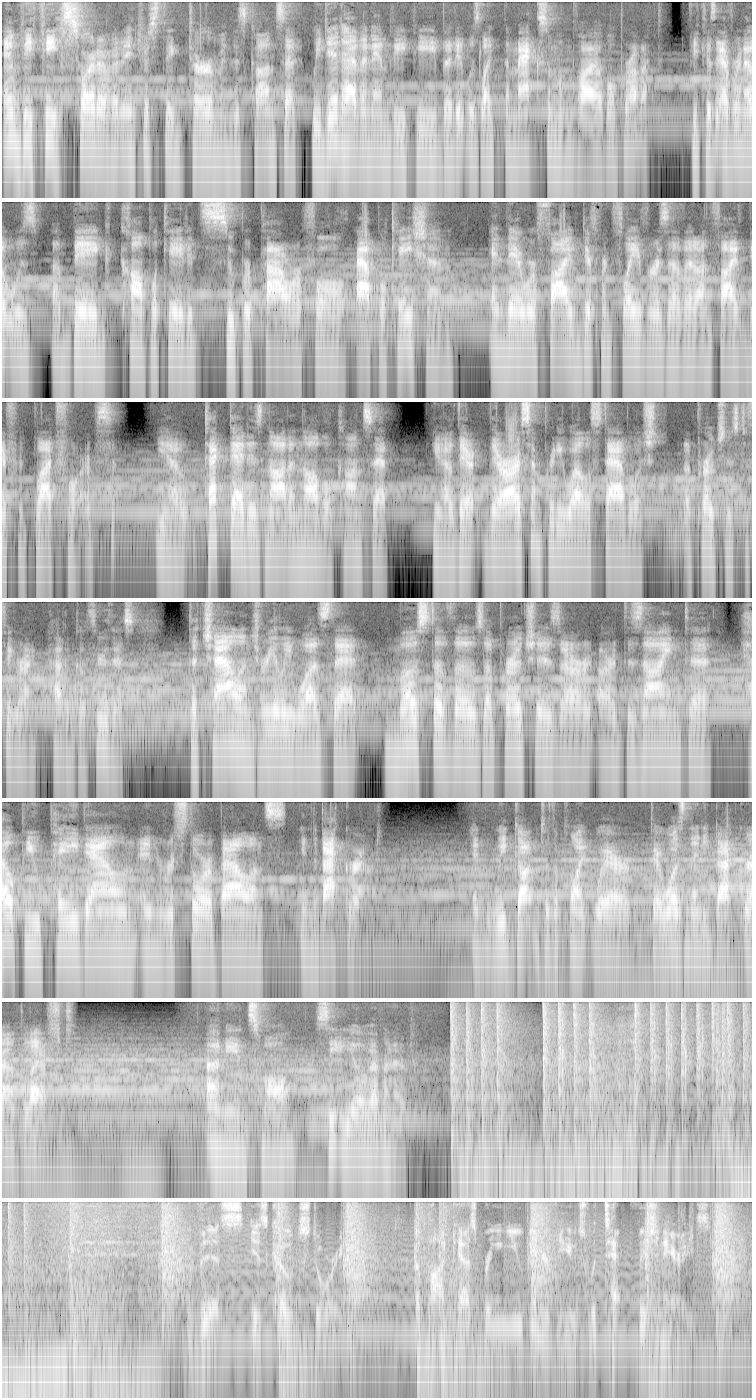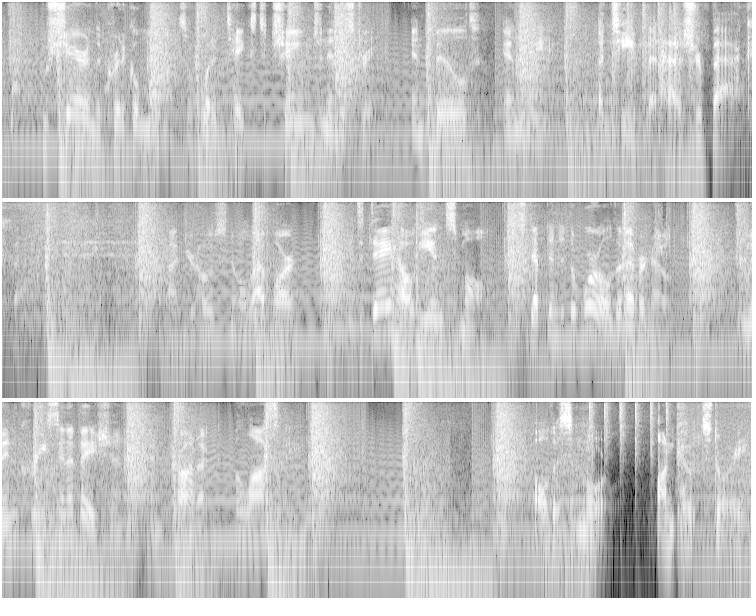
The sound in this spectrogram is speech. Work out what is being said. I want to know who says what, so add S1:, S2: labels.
S1: MVP is sort of an interesting term in this concept. We did have an MVP, but it was like the maximum viable product because Evernote was a big, complicated, super powerful application, and there were five different flavors of it on five different platforms. You know, tech debt is not a novel concept. You know, there there are some pretty well established approaches to figure out how to go through this. The challenge really was that most of those approaches are, are designed to help you pay down and restore balance in the background. And we'd gotten to the point where there wasn't any background left. I'm Ian Small, CEO of Evernote.
S2: This is Code Story, the podcast bringing you interviews with tech visionaries who share in the critical moments of what it takes to change an industry and build and lead a team that has your back. I'm your host, Noah Labhart, and today, how Ian Small stepped into the world of Evernote to increase innovation and product velocity. All this and more on Code Story.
